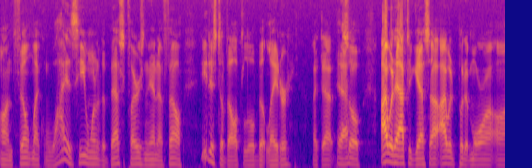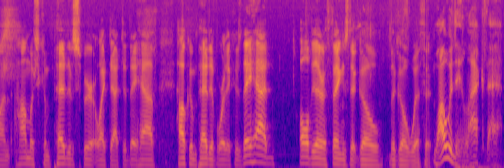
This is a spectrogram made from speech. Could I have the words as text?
on film like, why is he one of the best players in the NFL? He just developed a little bit later like that. Yeah. So I would have to guess. I, I would put it more on how much competitive spirit like that did they have? How competitive were they? Because they had all the other things that go that go with it. Why would they lack that?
